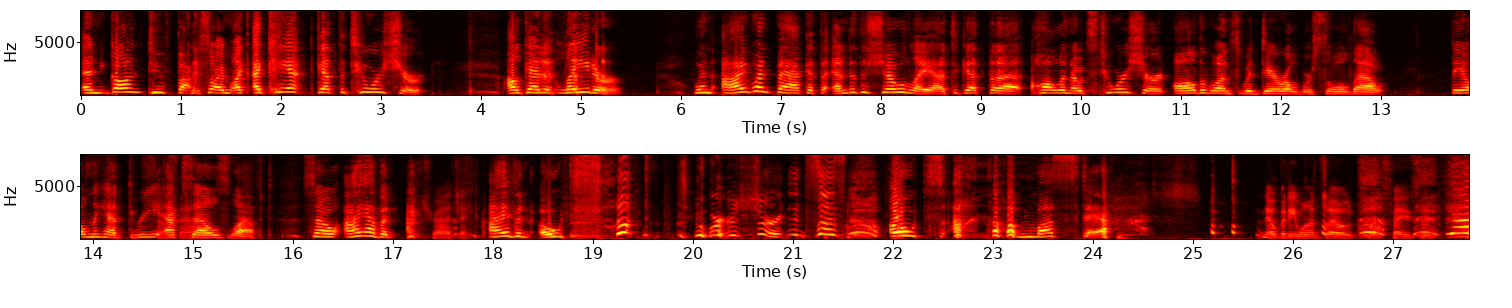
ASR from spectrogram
and gone too far." So I'm like, I can't get the tour shirt. I'll get it later. When I went back at the end of the show, Leia, to get the Hall and Oates tour shirt, all the ones with Daryl were sold out. They only had three So sad. XLs left. So I have an Tragic. I have an Oates tour shirt. It says oats on a mustache. Nobody wants oats, let's face it. Yeah,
